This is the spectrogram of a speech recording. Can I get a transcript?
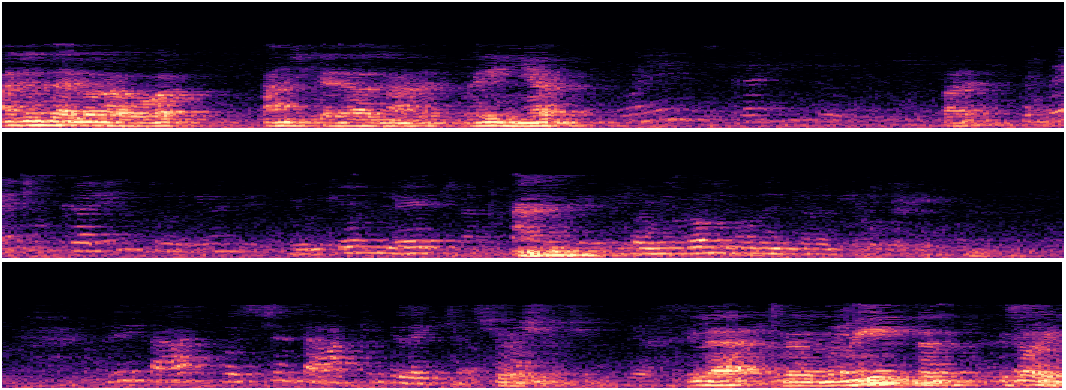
Ajanta Ellora War, Kanji very near. Pardon? You, you came late, so you don't know the introduction. Please ask questions after the lecture. Sure, sure, sure. Yes. The, the main, the, sorry,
